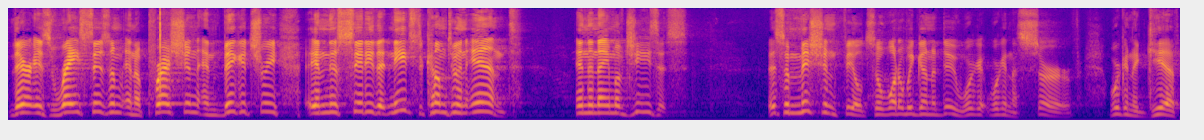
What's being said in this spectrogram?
There is racism and oppression and bigotry in this city that needs to come to an end in the name of Jesus. It's a mission field, so what are we going to do? We're, we're going to serve. We're going to give.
